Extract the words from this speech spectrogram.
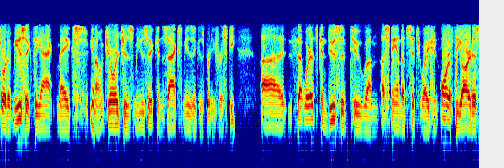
sort of music the act makes. You know, George's music and Zac's music is pretty frisky. Uh, that where it's conducive to um, a stand-up situation, or if the artist,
